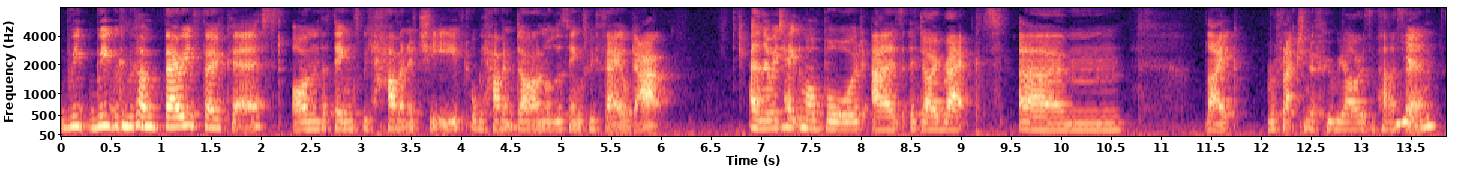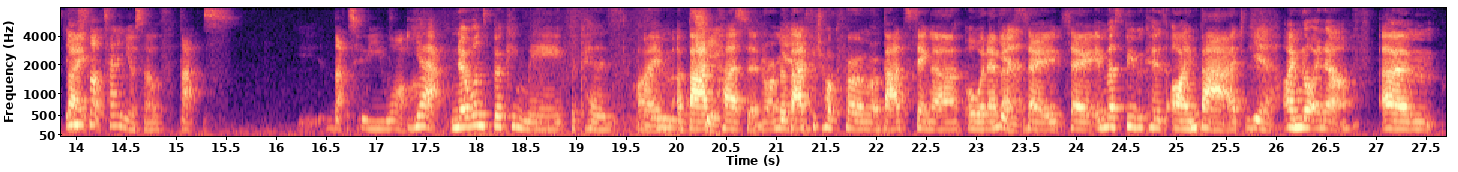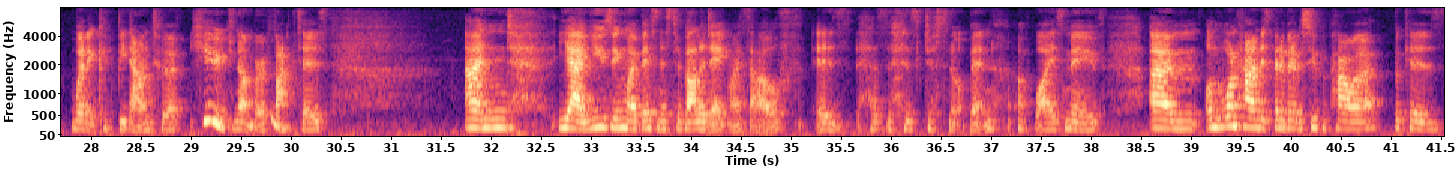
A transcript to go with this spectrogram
we, we we can become very focused on the things we haven't achieved or we haven't done or the things we failed at. And then we take them on board as a direct um like reflection of who we are as a person. Yeah. Like you start telling yourself that's that's who you are yeah no one's booking me because i'm, I'm a bad shit. person or i'm a bad photographer or a bad singer or whatever Yeah. so so it must be because i'm bad yeah I'm not enough. Um, when it could be down to a huge number of factors. And yeah, using my business to validate myself is has has just not been a wise move. Um, on the one hand, it's been a bit of a superpower because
